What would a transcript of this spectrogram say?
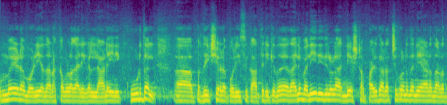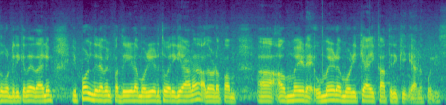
ഉമ്മയുടെ മൊഴി എന്നടക്കമുള്ള കാര്യങ്ങളിലാണ് ഇനി കൂടുതൽ പ്രതീക്ഷയുടെ പോലീസ് കാത്തിരിക്കുന്നത്. ഏതായാലും വലിയ രീതിയിലുള്ള അന്വേഷണം പഴുതടച്ചുകൊണ്ട് തന്നെയാണ് നടന്നുകൊണ്ടിരിക്കുന്നത്. ഏതായാലും ഇപ്പോൾ നിലവിൽ പ്രതിയുടെ മൊഴിയെടുത്ത് വരികയാണ്. അതോടൊപ്പം ഉമ്മയുടെ ഉമ്മയുടെ മൊഴിക്കായി കാത്തിരിക്കുകയാണ് പോലീസ്.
